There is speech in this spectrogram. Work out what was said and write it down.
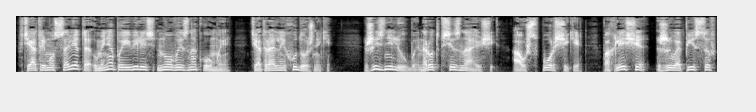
В театре Моссовета у меня появились новые знакомые, театральные художники. Жизнелюбы, народ всезнающий, а уж спорщики, похлеще живописцев,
